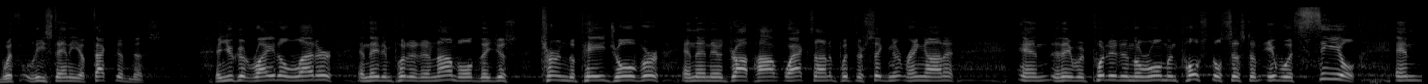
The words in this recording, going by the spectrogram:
with least any effectiveness. And you could write a letter and they didn't put it in an envelope. They just turned the page over and then they would drop hot wax on it, put their signet ring on it, and they would put it in the Roman postal system. It was sealed. And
